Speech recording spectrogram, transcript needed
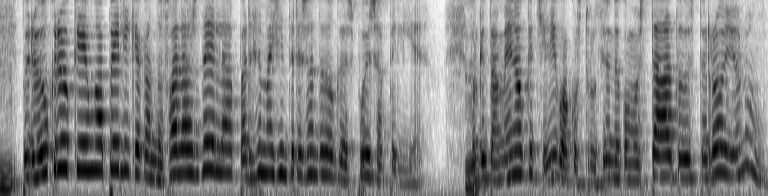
Mm. Pero eu creo que é unha peli que cando falas dela parece máis interesante do que despois a peli eh? é. Mm. Porque tamén é o que che digo, a construción de como está todo este rollo, non?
